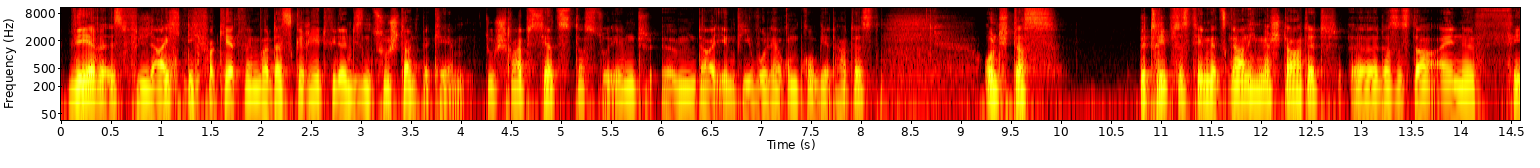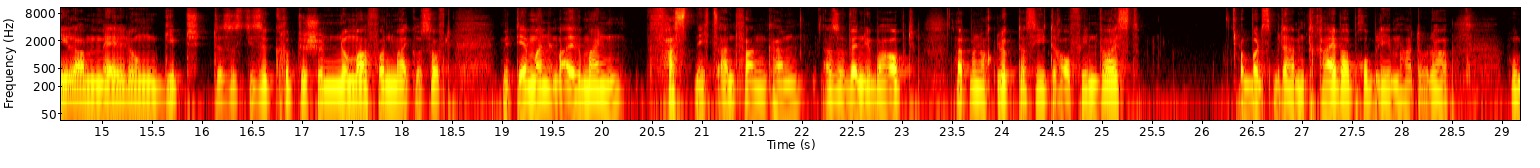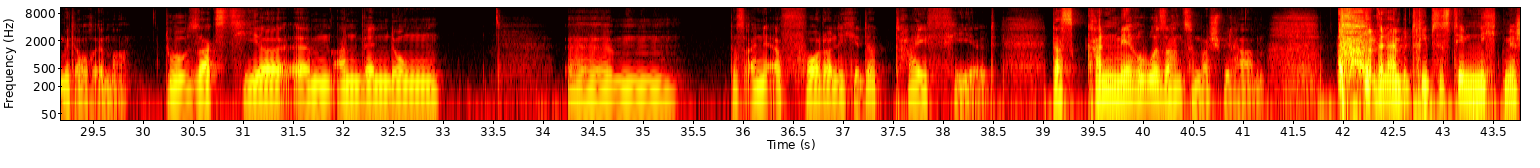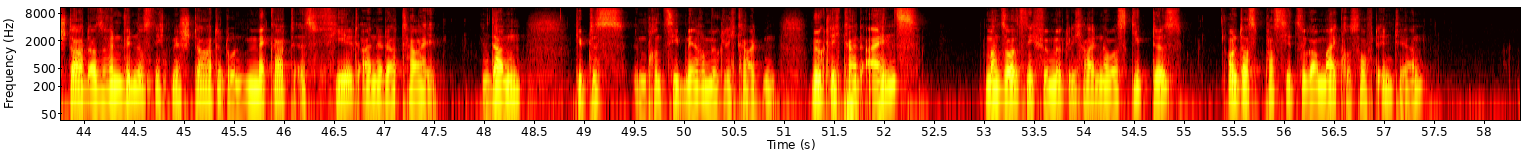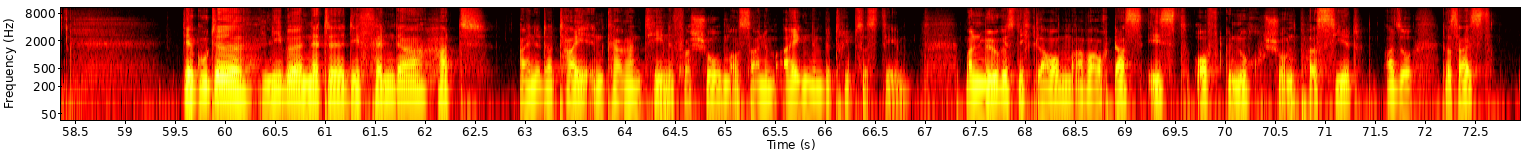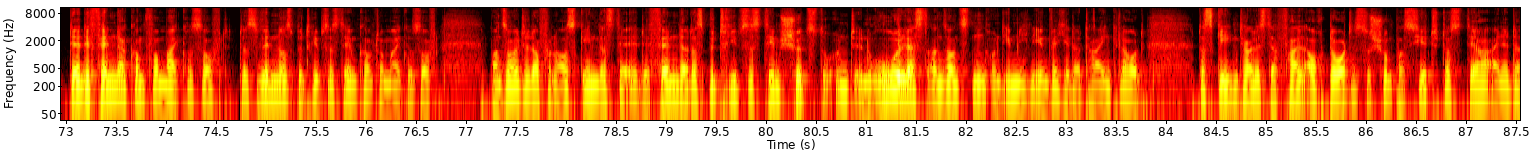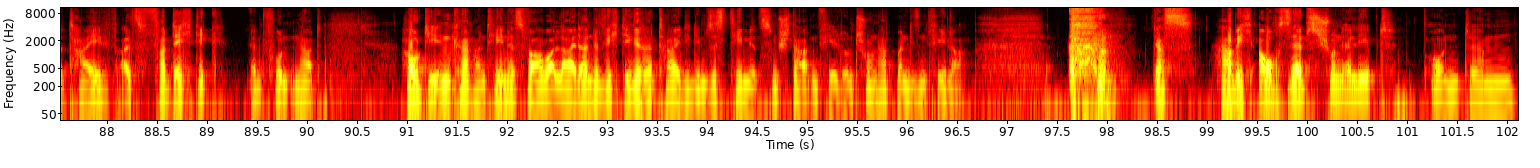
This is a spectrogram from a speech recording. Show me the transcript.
wäre es vielleicht nicht verkehrt, wenn wir das Gerät wieder in diesen Zustand bekämen. Du schreibst jetzt, dass du eben ähm, da irgendwie wohl herumprobiert hattest und das Betriebssystem jetzt gar nicht mehr startet, äh, dass es da eine Fehlermeldung gibt. Das ist diese kryptische Nummer von Microsoft, mit der man im Allgemeinen fast nichts anfangen kann. Also wenn überhaupt, hat man noch Glück, dass sie darauf hinweist, ob man es mit einem Treiberproblem hat oder womit auch immer. Du sagst hier ähm, Anwendungen, ähm, dass eine erforderliche Datei fehlt. Das kann mehrere Ursachen zum Beispiel haben. wenn ein Betriebssystem nicht mehr startet, also wenn Windows nicht mehr startet und meckert, es fehlt eine Datei, dann gibt es im Prinzip mehrere Möglichkeiten. Möglichkeit 1, man soll es nicht für möglich halten, aber es gibt es. Und das passiert sogar Microsoft intern. Der gute, liebe, nette Defender hat eine Datei in Quarantäne verschoben aus seinem eigenen Betriebssystem. Man möge es nicht glauben, aber auch das ist oft genug schon passiert. Also das heißt, der Defender kommt von Microsoft, das Windows-Betriebssystem kommt von Microsoft. Man sollte davon ausgehen, dass der Defender das Betriebssystem schützt und in Ruhe lässt ansonsten und ihm nicht irgendwelche Dateien klaut. Das Gegenteil ist der Fall. Auch dort ist es schon passiert, dass der eine Datei als verdächtig empfunden hat. Haut die in Quarantäne. Es war aber leider eine wichtige Datei, die dem System jetzt zum Starten fehlt und schon hat man diesen Fehler. Das habe ich auch selbst schon erlebt und ähm,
